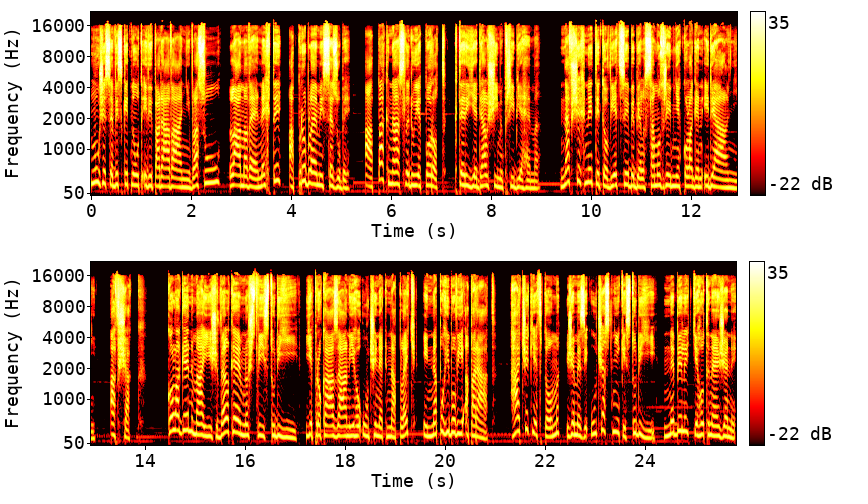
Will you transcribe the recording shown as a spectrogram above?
může se vyskytnout i vypadávání vlasů, lámavé nechty a problémy se zuby. A pak následuje porod, který je dalším příběhem. Na všechny tyto věci by byl samozřejmě kolagen ideální. Avšak Kolagen má již velké množství studií, je prokázán jeho účinek na pleť i na pohybový aparát. Háček je v tom, že mezi účastníky studií nebyly těhotné ženy.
